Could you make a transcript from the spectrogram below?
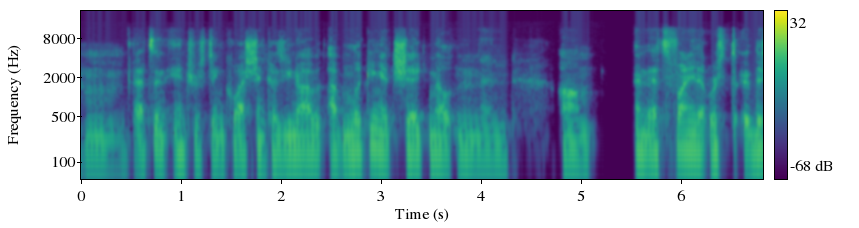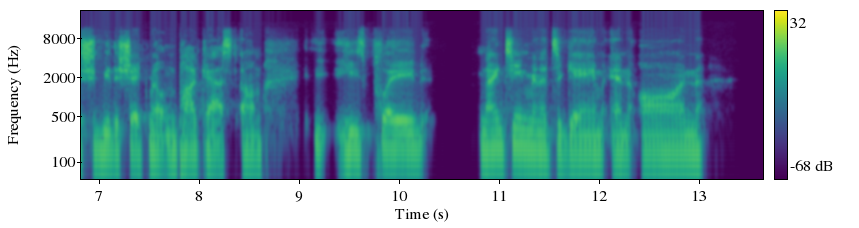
Hmm, that's an interesting question because you know I'm, I'm looking at Shake Milton and um and that's funny that we're this should be the Shake Milton podcast. Um, he's played 19 minutes a game and on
